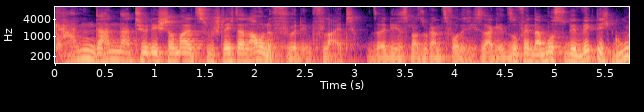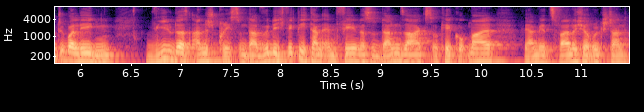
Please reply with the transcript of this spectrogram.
kann dann natürlich schon mal zu schlechter Laune führen im Flight, wenn ich das mal so ganz vorsichtig sage. Insofern, da musst du dir wirklich gut überlegen, wie du das ansprichst. Und da würde ich wirklich dann empfehlen, dass du dann sagst, okay, guck mal, wir haben hier zwei Löcher Rückstand,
